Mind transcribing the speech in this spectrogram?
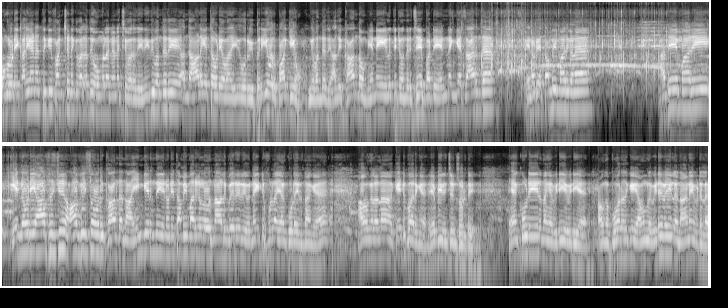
உங்களுடைய கல்யாணத்துக்கு ஃபங்க்ஷனுக்கு வர்றது உங்களை நினச்சி வர்றது. இது இது வந்தது அந்த ஆலயத்தோடைய இது ஒரு பெரிய ஒரு பாக்கியம் இங்கே வந்தது. அது காந்தம். என்னையை இழுத்துட்டு வந்துருச்சு. பட் என்ன இங்கே சார்ந்த என்னுடைய தம்பிமார்களை அதே மாதிரி என்னுடைய ஆஃபீஸும் ஆஃபீஸும் ஒரு காந்தம் தான். இங்கேருந்து என்னுடைய தம்பிமார்கள் ஒரு நாலு பேர் நைட்டு ஃபுல்லாக என் கூட இருந்தாங்க. அவங்களெல்லாம் கேட்டு பாருங்கள் எப்படி இருந்துச்சுன்னு சொல்லிட்டு. என் கூடயே இருந்தாங்க விடிய விடிய. அவங்க போகிறதுக்கு அவங்கள விடவே இல்லை நானே விடலை.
